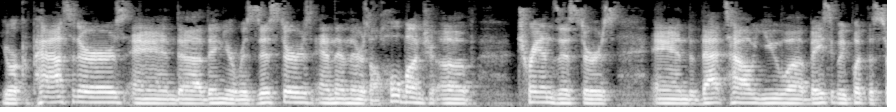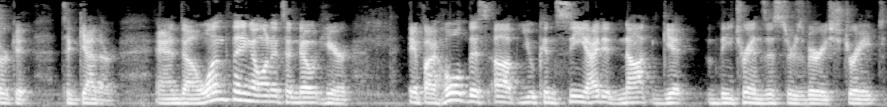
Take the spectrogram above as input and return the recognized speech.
your capacitors and uh, then your resistors and then there's a whole bunch of transistors and that's how you uh, basically put the circuit together. And uh, one thing I wanted to note here, if I hold this up, you can see I did not get the transistors very straight.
